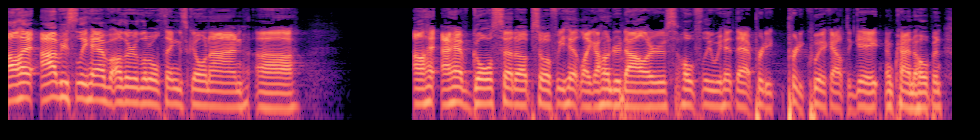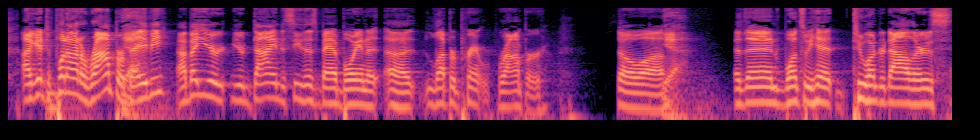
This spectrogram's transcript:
I'll ha- obviously have other little things going on. Uh I'll ha- I have goals set up so if we hit like a hundred dollars, hopefully we hit that pretty pretty quick out the gate. I'm kind of hoping I get to put on a romper, Yeah. baby. I bet you're you're dying to see this bad boy in a, a leopard print romper. So uh, Yeah. and then once we hit two hundred dollars,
